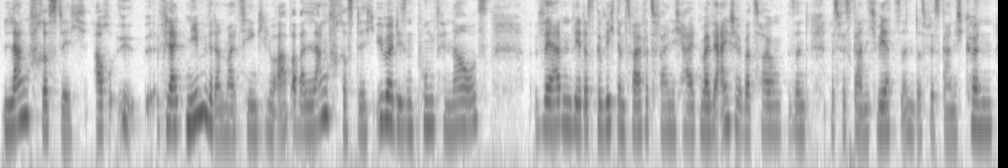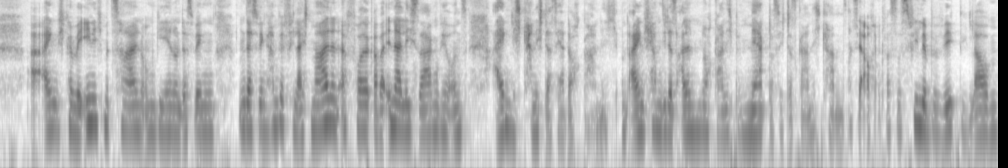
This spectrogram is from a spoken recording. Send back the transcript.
langfristig, auch vielleicht nehmen wir dann mal 10 Kilo ab, aber langfristig über diesen Punkt hinaus werden wir das Gewicht im Zweifelsfall nicht halten, weil wir eigentlich der Überzeugung sind, dass wir es gar nicht wert sind, dass wir es gar nicht können. Äh, eigentlich können wir eh nicht mit Zahlen umgehen und deswegen, deswegen haben wir vielleicht mal einen Erfolg, aber innerlich sagen wir uns, eigentlich kann ich das ja doch gar nicht. Und eigentlich haben die das alle noch gar nicht bemerkt, dass ich das gar nicht kann. Das ist ja auch etwas, das viele bewegt, die glauben,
